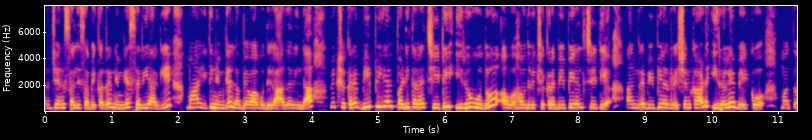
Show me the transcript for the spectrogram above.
ಅರ್ಜಿಯನ್ನು ಸಲ್ಲಿಸಬೇಕಾದ್ರೆ ನಿಮಗೆ ಸರಿಯಾಗಿ ಮಾಹಿತಿ ನಿಮಗೆ ಲಭ್ಯವಾಗುವುದಿಲ್ಲ. ಅದರಿಂದ ವೀಕ್ಷಕರೇ ಬಿ ಪಿ ಎಲ್ ಪಡಿತರ ಚೀಟಿ ಇರುವುದು ಹೌದು ವೀಕ್ಷಕರೇ ಬಿ ಪಿ ಎಲ್ ಚೀಟಿ ಅಂದರೆ B P L ration card ಇರಲೇಬೇಕು ಮತ್ತು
